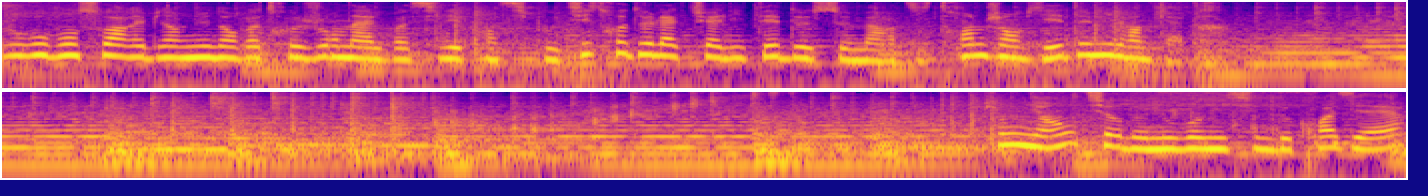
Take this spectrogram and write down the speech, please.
bonjour ou bonsoir et bienvenue dans votre journal. Voici les principaux titres de l'actualité de ce mardi 30 janvier 2024. Pyongyang tire de nouveaux missiles de croisière.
